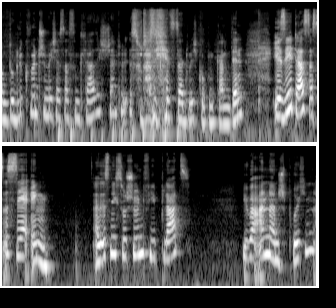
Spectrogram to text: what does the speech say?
und beglückwünsche mich, dass das ein Klarsichtstempel ist, sodass ich jetzt da durchgucken kann. Denn ihr seht das, das ist sehr eng. Also ist nicht so schön viel Platz wie bei anderen Sprüchen,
